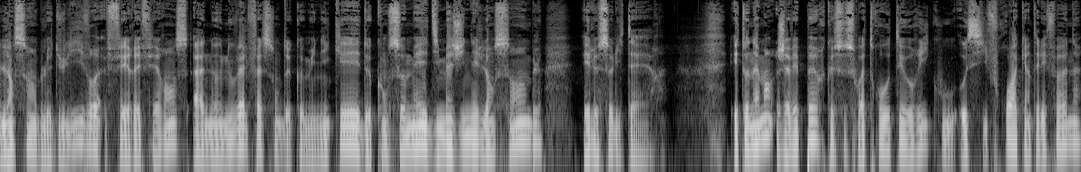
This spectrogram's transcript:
L'ensemble du livre fait référence à nos nouvelles façons de communiquer, de consommer, d'imaginer l'ensemble et le solitaire. Étonnamment, j'avais peur que ce soit trop théorique ou aussi froid qu'un téléphone,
